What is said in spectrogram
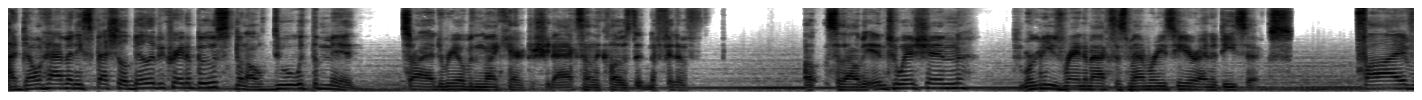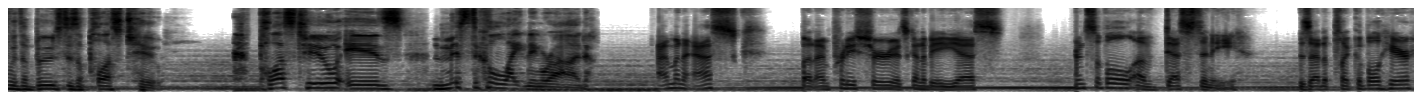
I don't have any special ability to create a boost, but I'll do it with the mid. Sorry, I had to reopen my character sheet. I accidentally closed it in a fit of. Oh, so that'll be intuition. We're going to use random access memories here and a d6. Five with a boost is a plus two. Plus two is mystical lightning rod. I'm going to ask, but I'm pretty sure it's going to be a yes. Principle of destiny. Is that applicable here?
